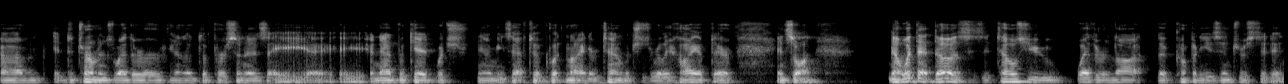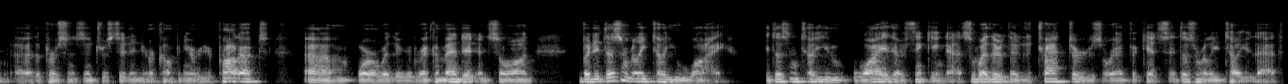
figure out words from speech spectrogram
um, it determines whether you know the person is a, a, an advocate, which you know means they have to put nine or 10, which is really high up there, and so on. Now, what that does is it tells you whether or not the company is interested in uh, the person is interested in your company or your product, um, or whether they would recommend it, and so on. But it doesn't really tell you why it doesn't tell you why they're thinking that. So whether they're detractors or advocates, it doesn't really tell you that.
